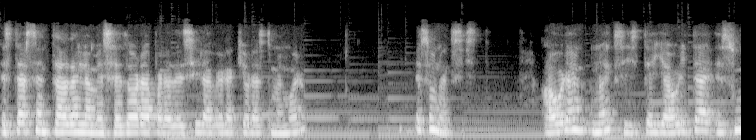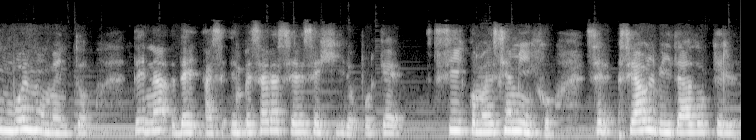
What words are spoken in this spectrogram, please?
estar sentada en la mecedora para decir, a ver, ¿a qué horas me muero? Eso no existe. Ahora no existe y ahorita es un buen momento de, de empezar a hacer ese giro, porque sí, como decía mi hijo, se, ha olvidado que,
